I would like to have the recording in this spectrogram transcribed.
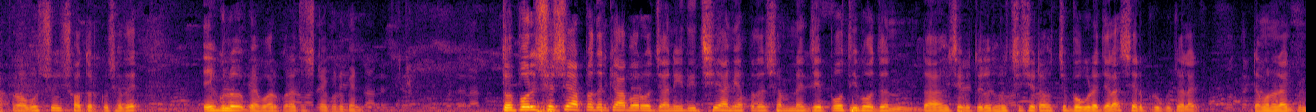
আপনারা অবশ্যই সতর্ক সাথে এগুলো ব্যবহার করার চেষ্টা করবেন। তো পরিশেষে আপনাদেরকে আবারও জানিয়ে দিচ্ছি, আমি আপনাদের সামনে যে প্রতিবেদনটা হিসেবে তুলে ধরেছি, সেটা হচ্ছে বগুড়া জেলা শেরপুর উপজেলার এটা মনে রাখবেন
